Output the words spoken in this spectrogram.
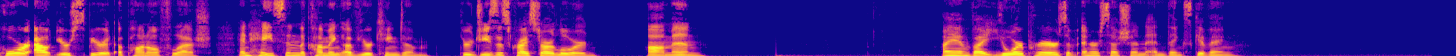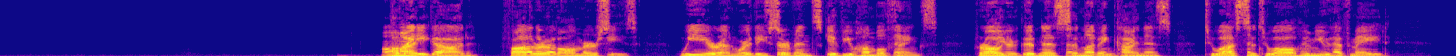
Pour out your Spirit upon all flesh, and hasten the coming of your kingdom. Through Jesus Christ our Lord. Amen. I invite your prayers of intercession and thanksgiving. Almighty God, Father of all mercies, we, your unworthy servants, give you humble thanks for all your goodness and loving kindness to us and to all whom you have made.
